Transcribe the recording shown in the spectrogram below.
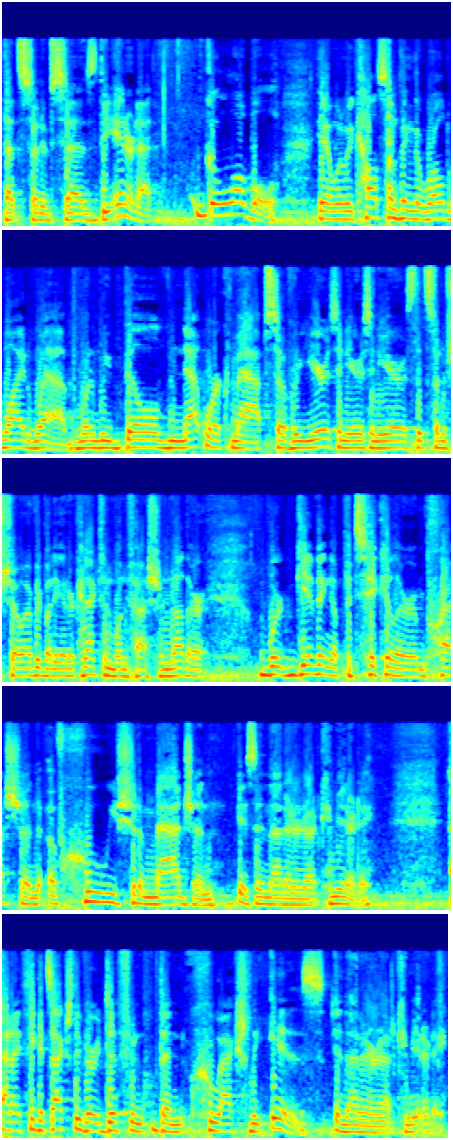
that sort of says the internet, global. You know, when we call something the World Wide Web, when we build network maps over years and years and years that sort of show everybody interconnected in one fashion or another, we're giving a particular impression of who we should imagine is in that internet community. And I think it's actually very different than who actually is in that internet community.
